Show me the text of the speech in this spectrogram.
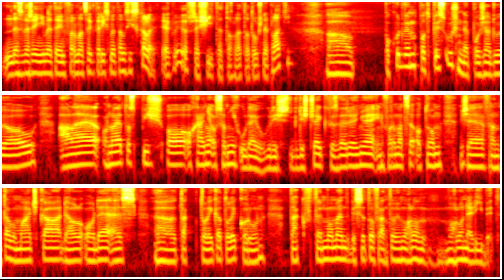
nezveřejníme ty informace, které jsme tam získali. Jak vy řešíte tohle? To už neplatí? Uh, pokud vím, podpis už nepožadujou, ale ono je to spíš o ochraně osobních údajů. Když, když člověk zveřejňuje informace o tom, že Franta Vomáčka dal ODS eh, tak tolik a tolik korun, tak v ten moment by se to Frantovi mohlo, mohlo nelíbit.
